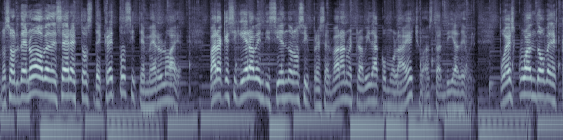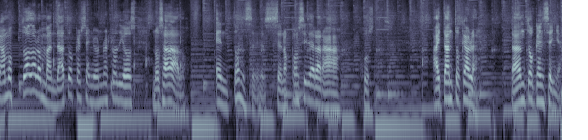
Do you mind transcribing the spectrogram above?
nos ordenó obedecer estos decretos y temerlo a Él, para que siguiera bendiciéndonos y preservara nuestra vida como la ha hecho hasta el día de hoy. Pues cuando obedezcamos todos los mandatos que el Señor nuestro Dios nos ha dado, entonces se nos considerará justos. Hay tanto que hablar, tanto que enseñar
